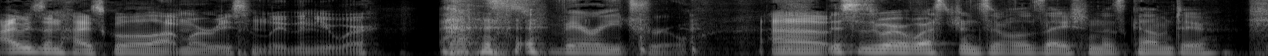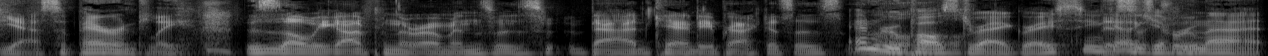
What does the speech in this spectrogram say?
I was in high school a lot more recently than you were. That's very true. Uh, This is where Western civilization has come to. Yes, apparently. this is all we got from the Romans was bad candy practices. And Ugh. RuPaul's Drag Race. You This gotta give true. them that.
